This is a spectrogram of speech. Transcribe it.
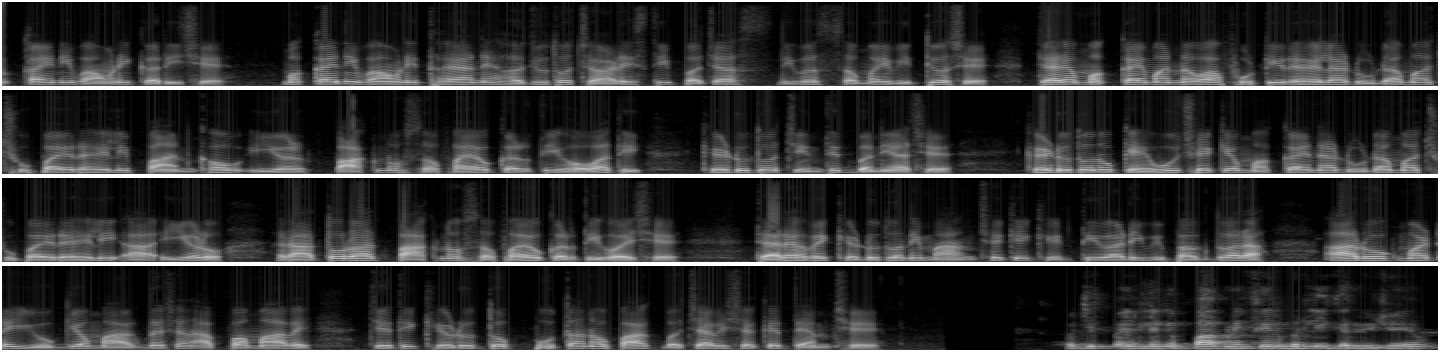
મકાઈની વાવણી કરી છે. મકાઈની વાવણી થયાને હજુ તો ચાળીસથી પચાસ દિવસ સમય વીત્યો છે, ત્યારે મકાઈમાં નવા ફૂટી રહેલા ડૂડામાં છુપાઈ રહેલી પાનખાવ ઈયળ પાકનો સફાયો કરતી હોવાથી ખેડૂતો ચિંતિત બન્યા છે. ખેડૂતોનું કહેવું છે કે મકાઈના ડૂડામાં છુપાઈ રહેલી આ ઈયળો રાતોરાત પાકનો સફાયો કરતી હોય છે. ત્યારે હવે ખેડૂતોની માંગ છે કે ખેતીવાડી વિભાગ દ્વારા આ રોગ માટે યોગ્ય માર્ગદર્શન આપવામાં આવે, જેથી ખેડૂતો પોતાનો પાક બચાવી શકે તેમ છે. પછી એટલે કે પાકની ફેરબદલી કરવી જોઈએ.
